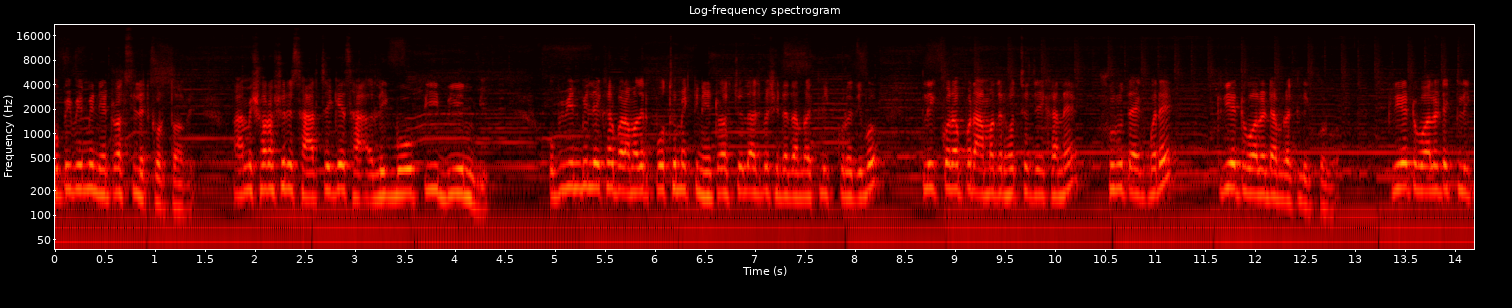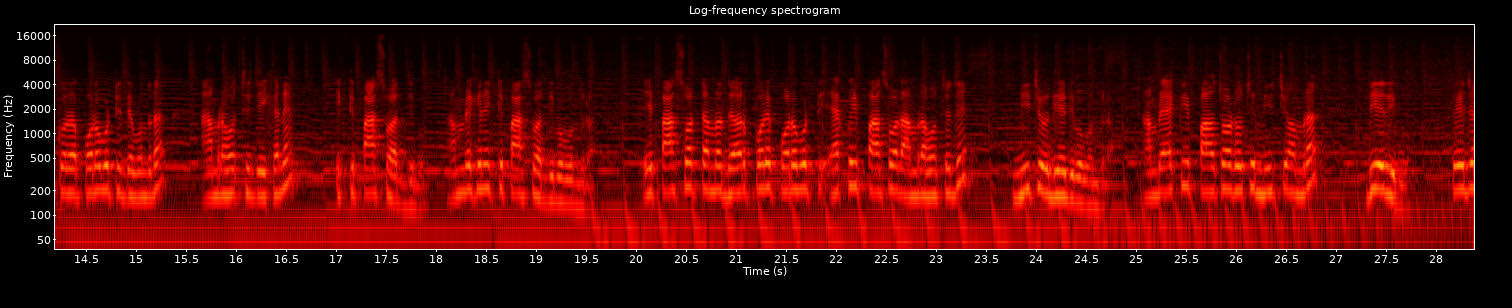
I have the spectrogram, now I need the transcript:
OP BNB network select করতে হবে। আমি সরাসরি সার্চে গিয়ে লিখব ওপি বিএনবি ওপি লেখার পর আমাদের প্রথমে একটি নেটওয়ার্ক চলে আসবে, সেটাতে আমরা ক্লিক করে দিব। ক্লিক করার পরে আমাদের হচ্ছে যে এখানে শুরুতে একবারে ক্রিয়েট ওয়ালেটে আমরা ক্লিক করব। ক্রিয়েট ওয়ালেটে ক্লিক করার পরবর্তীতে বন্ধুরা, আমরা হচ্ছে যে এখানে একটি পাসওয়ার্ড দিব। আমরা এখানে একটি পাসওয়ার্ড দিব বন্ধুরা। এই পাসওয়ার্ডটা আমরা দেওয়ার পরে পরবর্তী একই পাসওয়ার্ড আমরা হচ্ছে যে নিচেও দিয়ে দিব বন্ধুরা। আমরা একই পাসওয়ার্ড হচ্ছে নিচেও আমরা দিয়ে দিব। তো এই যে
